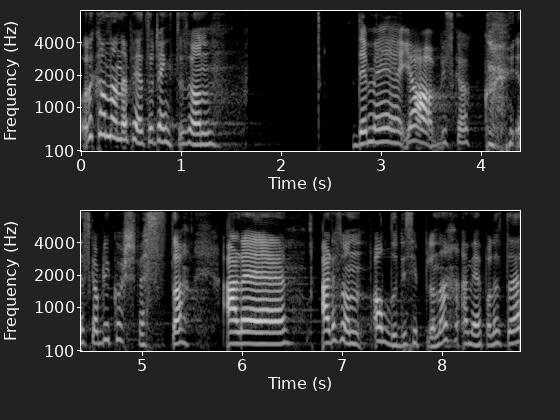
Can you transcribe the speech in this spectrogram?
Og det kan hende Peter tenkte sånn det med Ja, skal, jeg skal bli korsfesta. Er, er, det sånn alle disiplene er med på dette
